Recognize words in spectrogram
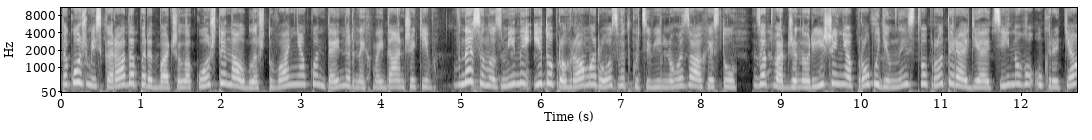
Також міська рада передбачила кошти на облаштування контейнерних майданчиків. Внесено зміни і до програми розвитку цивільного захисту. Затверджено рішення про будівництво протирадіаційного укриття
